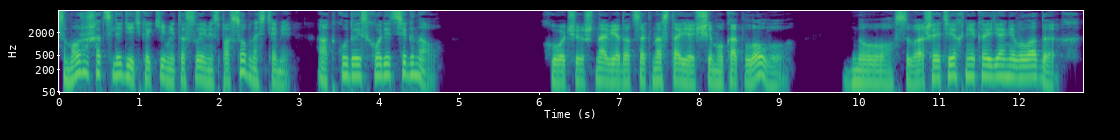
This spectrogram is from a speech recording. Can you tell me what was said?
Сможешь отследить какими-то своими способностями, откуда исходит сигнал? Хочешь наведаться к настоящему Котлову? Ну, с вашей техникой я не в ладах,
